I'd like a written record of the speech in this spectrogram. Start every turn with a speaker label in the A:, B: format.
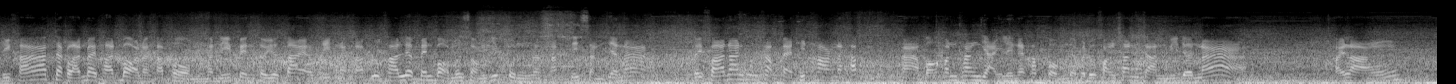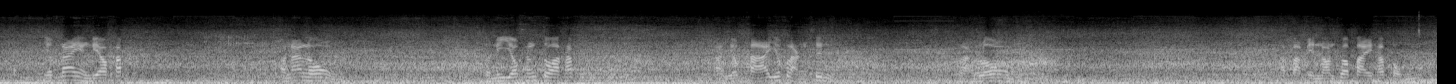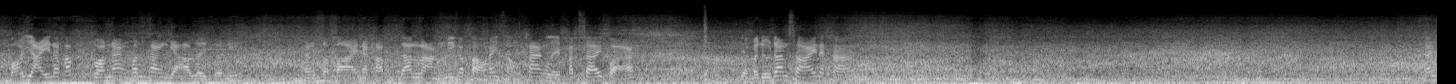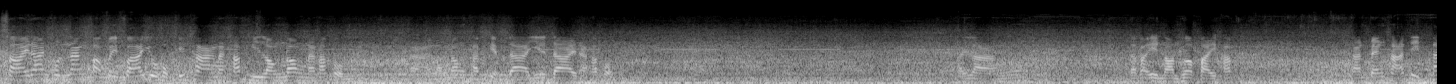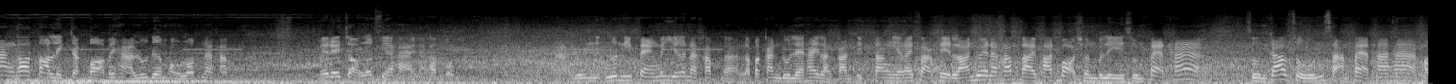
A: สวัสดีครับจากร้านใบพัดเบาะนะครับผมคันนี้เป็น Toyota a l t i s นะครับลูกค้าเลือกเป็นเบาะมือสองญี่ปุ่นนะครับนิสสันเจียนาไฟฟ้าด้านคนขับ 8 ทิศทางนะครับอ่าเบาะค่อนข้างใหญ่เลยนะครับผมเดี๋ยวมาดูฟังก์ชันกันมีเดินหน้าถอยหลังยกหน้าอย่างเดียวครับเอาหน้าลง ตัวนี้ยกทั้งตัวครับอ่ายกท้ายยกหลังขึ้น หลังลง ปรับเป็นนอนทั่วไปครับผมเบาะใหญ่นะครับ ตัวนั่งค่อนข้างยาวเลยตัวนี้ นั่งสบายนะครับ ด้านหลังนี่กระเป๋าให้สองข้างเลยครับซ้ายขวา เดี๋ยวมาดูด้านซ้ายนะครับด้านซ้ายด้านคนนั่งปรับไฟฟ้าอยู่ 6 ทิศทางนะครับ มีรองน่องนะครับผมรองน่องพับเก็บได้ยืดได้นะครับผมถอยหลัง แล้วก็เอนนอนทั่วไปครับ การแปลงขาติดตั้งก็ตอนเหล็กจากเบาะไปหารูเดิมของรถนะครับ ไม่ได้เจาะรถเสียหายนะครับผมรุ่นรุ่นนี้แปลงไม่เยอะนะครับอ่ารับประกันดูแลให้หลังการติดตั้งยังไงฝากเพจร้านด้วยนะครับบายพาร์เบาะชนบุรี 085 090 3855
